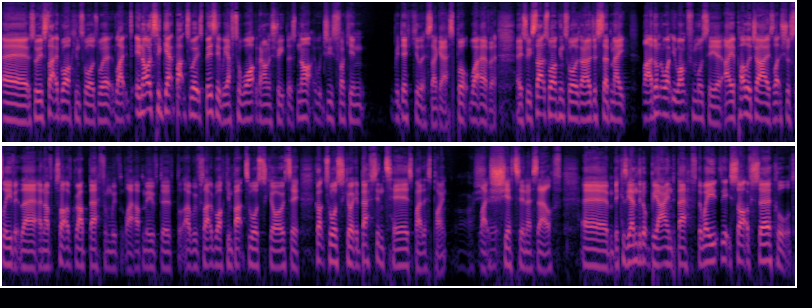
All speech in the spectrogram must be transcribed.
Uh, so we've started walking towards where, like, in order to get back to where it's busy, we have to walk down a street that's not, which is fucking ridiculous, I guess. But whatever. Uh, so he starts walking towards, and I just said, mate, like, I don't know what you want from us here. I apologise. Let's just leave it there. And I've sort of grabbed Beth, and we've like I've moved her. like, We've started walking back towards security. Got towards security. Beth's in tears by this point. Like shitting herself um, because he ended up behind Beth. The way it sort of circled,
